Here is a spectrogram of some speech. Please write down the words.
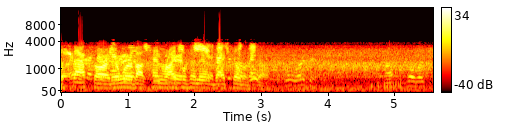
the facts are there were about ten rifles in there and the guy killed himself. What was it? Huh? What was it?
